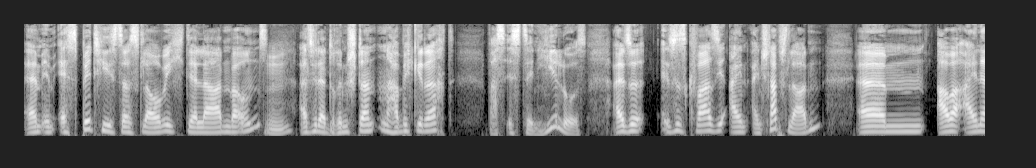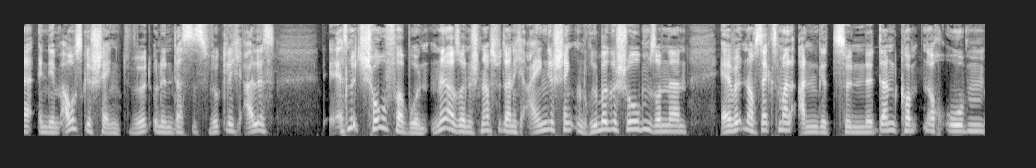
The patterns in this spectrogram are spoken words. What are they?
ähm, im Espit hieß das, glaube ich, der Laden bei uns. Als wir da drin standen, habe ich gedacht, was ist denn hier los? Also es ist quasi ein, ein Schnapsladen, ähm, aber einer, in dem ausgeschenkt wird und in das ist wirklich alles er ist mit Show verbunden, ne? Also ein Schnaps wird da nicht eingeschenkt und rübergeschoben, sondern er wird noch sechsmal angezündet, dann kommt noch oben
